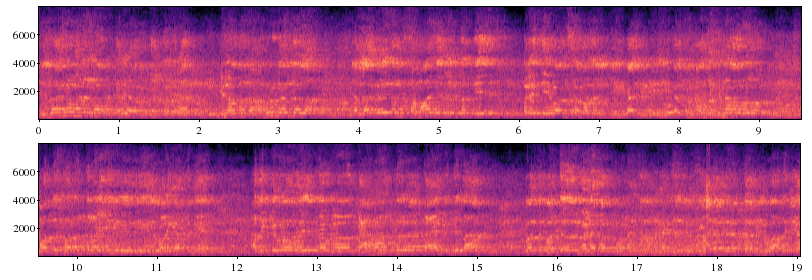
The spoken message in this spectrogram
ಇಲ್ದಾಗನೂ ಮಾಡ್ಯಾರ ಅವ್ರು ಕರೆ ಆಗ್ಬೇಕಂತಂದ್ರೆ ಇನ್ನೊಬ್ಬರು ಅವರು ಬಂದಲ್ಲ. ಎಲ್ಲ ಕಡೆ ನಮ್ಮ ಸಮಾಜ ಏನಿರ್ತತಿ ಬರೀ ದೇವಾಂಗ ಸಮಾಜದಲ್ಲಿ ನೇಕಾಲ್ ಸಮಾಜಕ್ಕನ್ನ ಅವರು ಒಂದು ಸ್ವತಂತ್ರ ಈ ಇದ್ರೊಳಗೆ ಆಗ್ತದೆ ಅದಕ್ಕೆ ಇವರು ಅವರು ಕಾರಣಾಂತರ ಟೈಮ್ ಇದ್ದಿಲ್ಲ. ಇವತ್ತು ಬರ್ತಿರೋದು ಮೇಡಮ್ ಅವ್ರು ಫೋನ್ ಹಚ್ಚಿ ನನಗೆ ಅಂತ ನೀವು ಅದಕ್ಕೆ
